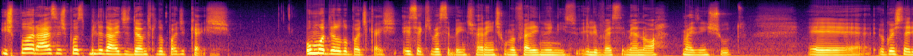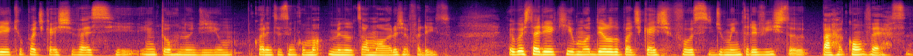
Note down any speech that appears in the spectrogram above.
explorar essas possibilidades dentro do podcast. O modelo do podcast, esse aqui vai ser bem diferente, como eu falei no início. Ele vai ser menor, mais enxuto. É, eu gostaria que o podcast tivesse em torno de um, 45 minutos a uma hora, já falei isso. Eu gostaria que o modelo do podcast fosse de uma entrevista barra conversa.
